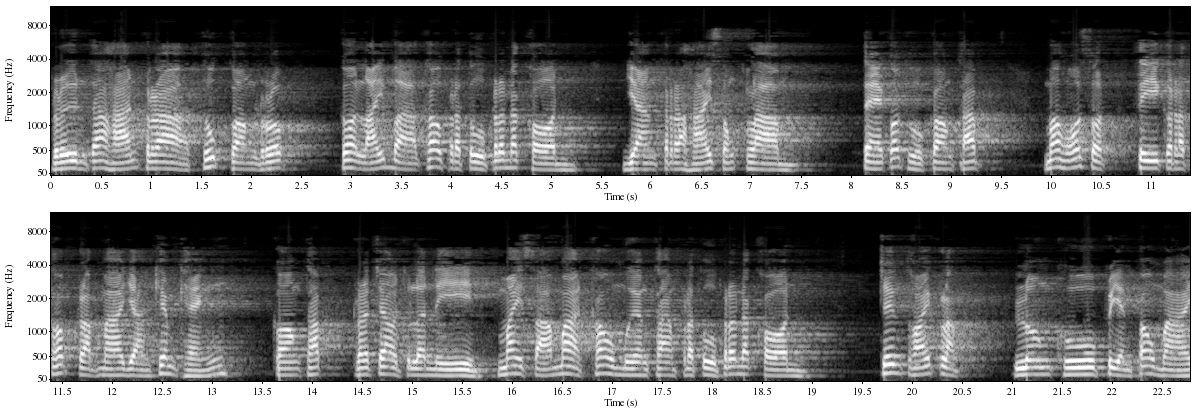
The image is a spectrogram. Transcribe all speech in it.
คลื่นทหารกราทุกกองรบ ก็ไหลบ่าเข้าประตูพระนคร อย่างกระหายสงคราม แต่ก็ถูกกองทัพ มโหสถตีกระทบกลับมาอย่างเข้มแข็ง กองทัพ พระเจ้าจุลนีไม่สามารถเข้าเมืองทางประตูพระนคร จึงถอยกลับลงคูเปลี่ยนเป้าหมาย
